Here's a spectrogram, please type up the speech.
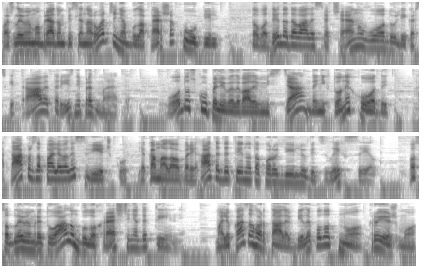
Важливим обрядом після народження була перша купіль. До води додавали свячену воду, лікарські трави та різні предмети. Воду з купелі виливали в місця, де ніхто не ходить, а також запалювали свічку, яка мала оберігати дитину та породіллю від злих сил. Особливим ритуалом було хрещення дитини. Малюка загортали в біле полотно, крижмо,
